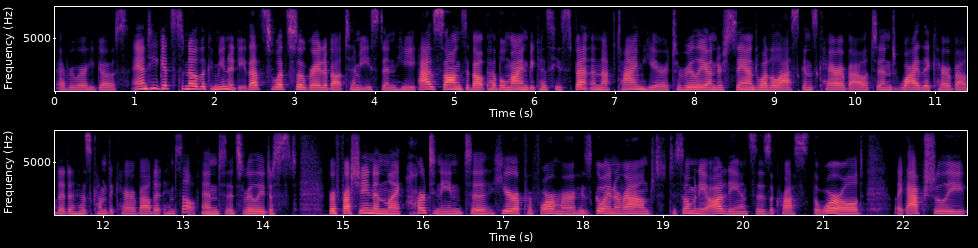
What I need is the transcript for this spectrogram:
everywhere he goes. And he gets to know the community. That's what's so great about Tim Easton. He has songs about Pebble Mine because he's spent enough time here to really understand what Alaskans care about and why they care about it and has come to care about it himself. And it's really just refreshing and like heartening to hear a performer who's going around to so many audiences across the world like actually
